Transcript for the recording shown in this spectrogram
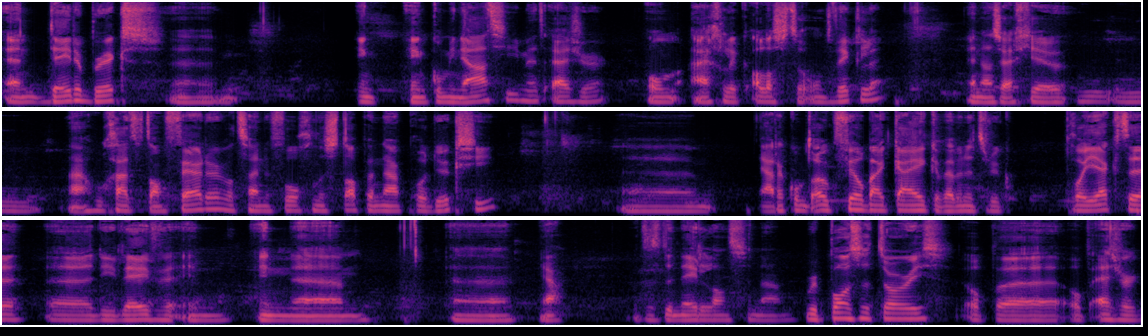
en Databricks in, in combinatie met Azure om eigenlijk alles te ontwikkelen. En dan zeg je, hoe, hoe, nou, hoe gaat het dan verder? Wat zijn de volgende stappen naar productie? Uh, ja, daar komt ook veel bij kijken. We hebben natuurlijk projecten uh, die leven in, in uh, ja, wat is de Nederlandse naam? Repositories op, uh, op Azure.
